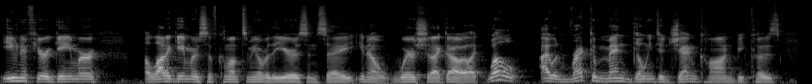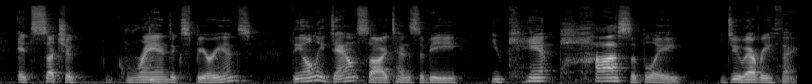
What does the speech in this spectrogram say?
even if you're a gamer. A lot of gamers have come up to me over the years and say, you know, where should I go? Like, well, I would recommend going to Gen Con because it's such a grand experience. The only downside tends to be you can't possibly do everything,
